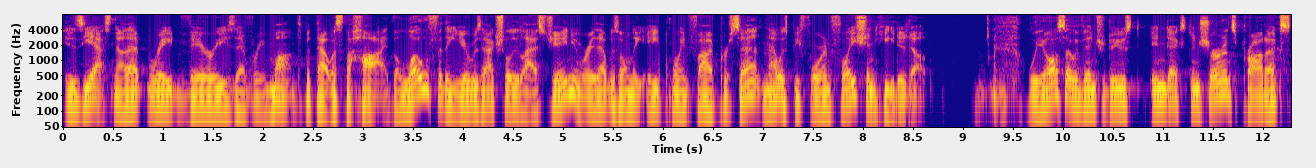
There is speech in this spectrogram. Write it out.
is yes. Now that rate varies every month, but that was the high. The low for the year was actually last January. That was only 8.5%, and that was before inflation heated up. Mm-hmm. We also have introduced indexed insurance products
